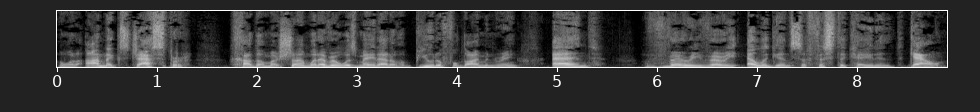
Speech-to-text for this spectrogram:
What onyx, jasper, chadam Hashem, whatever it was made out of, a beautiful diamond ring and very, very elegant, sophisticated gown.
